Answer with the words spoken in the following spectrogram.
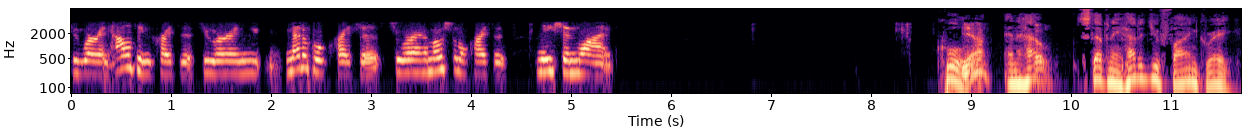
who are in housing crisis, who are in medical crisis, who are in emotional crisis nationwide. Cool. Yeah. And how, so, Stephanie, how did you find Greg?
